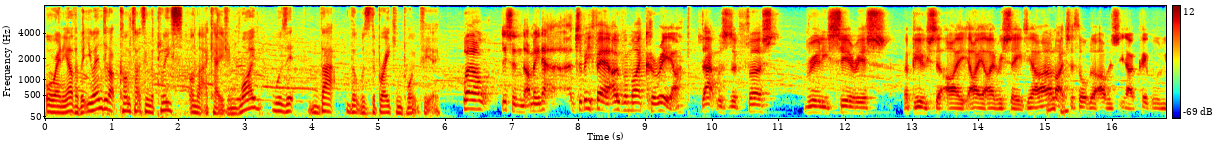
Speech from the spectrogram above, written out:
or any other, but you ended up contacting the police on that occasion. Why was it that that was the breaking point for you? Well, listen, I mean, uh, to be fair, over my career, that was the first really serious abuse that I, I, I received. You know, I okay. like to thought that I was, you know, people,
